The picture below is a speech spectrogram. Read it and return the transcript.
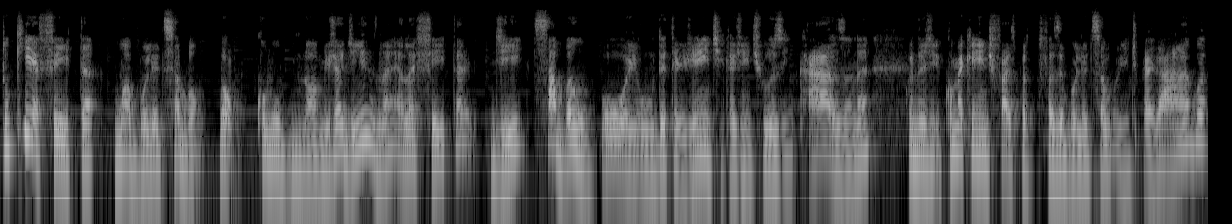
do que é feita uma bolha de sabão. Bom, como o nome já diz, né, ela é feita de sabão ou o detergente que a gente usa em casa, né? Quando gente, como é que a gente faz para fazer bolha de sabão? A gente pega água,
